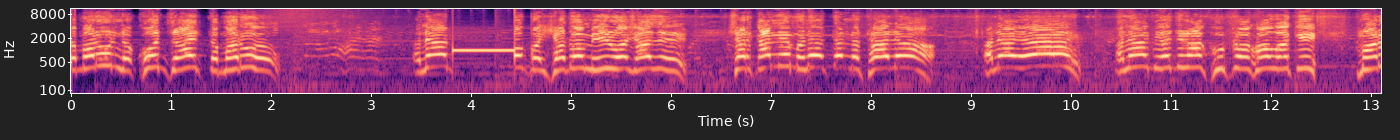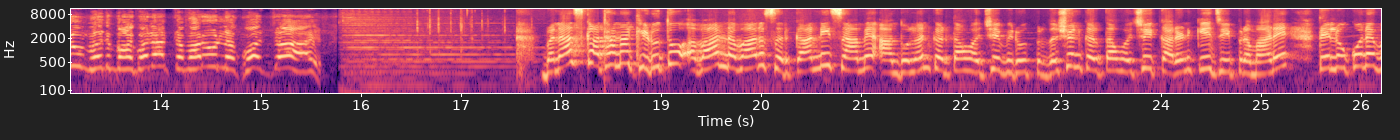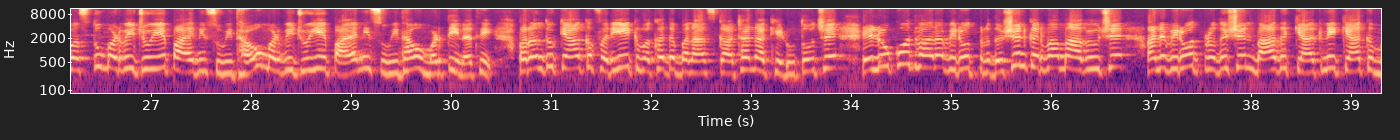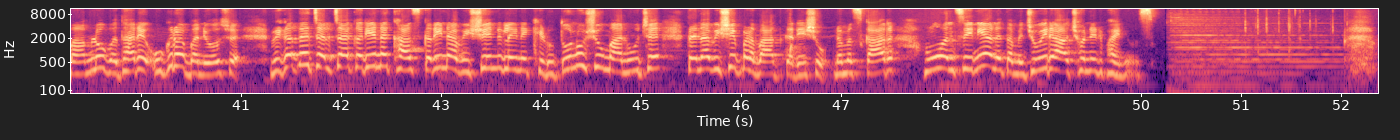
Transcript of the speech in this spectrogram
તમારું નખો જાય, તમારું. અને પૈસા તો મેં રોજ છે. સરકારને મને અત્યારે નથી આવ્યા અને એ, અને બે જણા ખૂટ રાખો બાકી મારું મત ભાગવાના, તમારું નખો જ જાય. બનાસકાંઠાના ખેડૂતો અવારનવાર સરકારની સામે આંદોલન કરતા હોય છે, વિરોધ પ્રદર્શન કરતા હોય છે, કારણ કે જે પ્રમાણે તે લોકોને વસ્તુ મળવી જોઈએ, પાયાની સુવિધાઓ મળવી જોઈએ, પાયાની સુવિધાઓ મળતી નથી. પરંતુ ક્યાંક ફરી એક વખત બનાસકાંઠાના ખેડૂતો છે, એ લોકો દ્વારા વિરોધ પ્રદર્શન કરવામાં આવ્યું છે. અને વિરોધ પ્રદર્શન બાદ ક્યાંક ને ક્યાંક મામલો વધારે ઉગ્ર બન્યો છે. વિગતે ચર્ચા કરીએ અને ખાસ કરીને આ વિષયને લઈને ખેડૂતોનું શું માનવું છે તેના વિશે પણ વાત કરીશું. નમસ્કાર, હું હંસિની અને તમે જોઈ રહ્યા છો નિર્ભય ન્યૂઝ.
